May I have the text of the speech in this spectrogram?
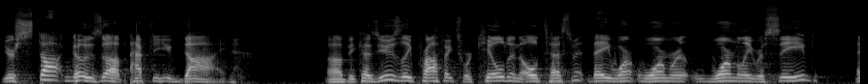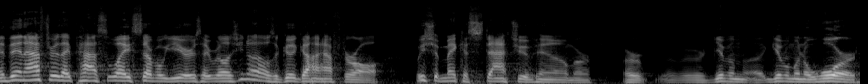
your stock goes up after you've died. Uh, because usually prophets were killed in the Old Testament, they weren't warm, warmly received. And then after they pass away several years, they realize, you know, that was a good guy after all. We should make a statue of him or, or, or give, him, uh, give him an award,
